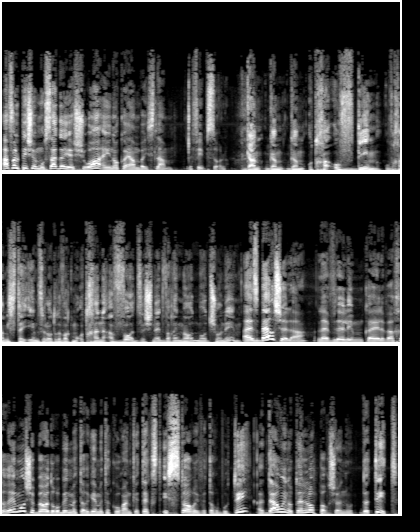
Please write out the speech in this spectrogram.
אף על פי שמושג הישועה אינו קיים באסלאם, לפי פסול. גם, גם, גם אותך עובדים ובך מסתייעים זה לא אותו דבר כמו אותך נעבוד, זה שני דברים מאוד מאוד שונים. ההסבר שלה להבדלים כאלה ואחרים הוא שבעוד רובין מתרגם את הקוראן כטקסט היסטורי ותרבותי, הדאווי נותן לו פרשנות דתית.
